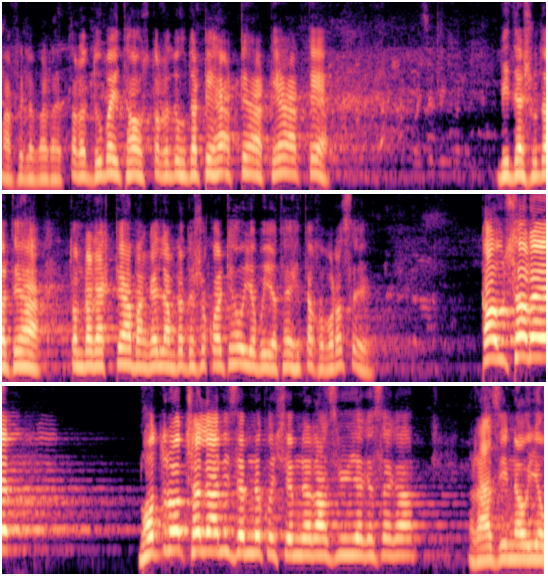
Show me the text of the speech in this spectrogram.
মাহফিলে বেড়ায় তোরা দুবাই থাকস তোরা দুহুদা টেহা টেহা টেহা টেহা। বিদেশ উদা টেহা, তোমরা এক টেহা বাঙ্গাইলে, আমরা দেশে কয় টেহা হইয়া বইয়া থাকে হিতা খবর আছে? কাউসারে, ভদ্র ছেলে আমি যেমনে কইছি এমনি রাজি হইয়া গেছে গা। রাজি না হইয়া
